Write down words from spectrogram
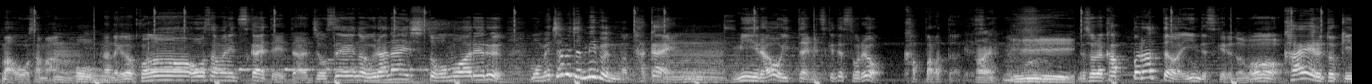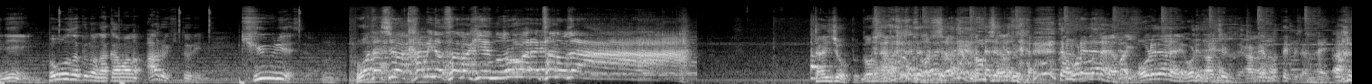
まあ、王様うん。なんだけど、この王様に仕えていた女性の占い師と思われるもうめちゃめちゃ身分の高いミイラを一体見つけてそれをかっぱらったわけです。よ、はい。ええでそれはかっぱらったはいいんですけれども帰る時に盗賊の仲間のある一人に急にですよ、私は神の裁きで呪われたのだ大丈夫？どうした？じゃあ俺じゃない俺じゃない俺じゃないアメモテプじゃない。からミ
